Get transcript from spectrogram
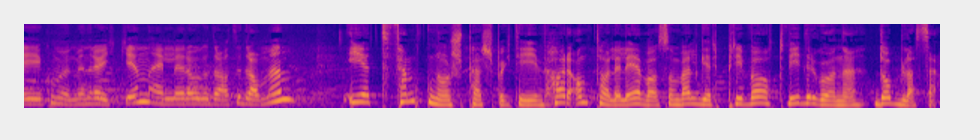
i kommunen min Røyken eller å dra til Drammen. I et 15-årsperspektiv har antall elever som velger privat videregående dobla seg.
